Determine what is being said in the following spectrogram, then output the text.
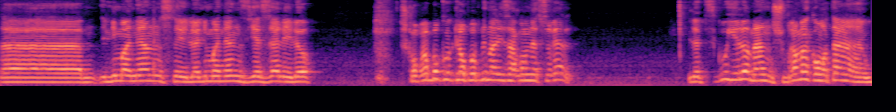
Euh, limonène, c'est le limonène diesel est là. Je comprends pas pourquoi ils l'ont pas pris dans les arômes naturels. Le petit goût, il est là, man. Je suis vraiment content.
